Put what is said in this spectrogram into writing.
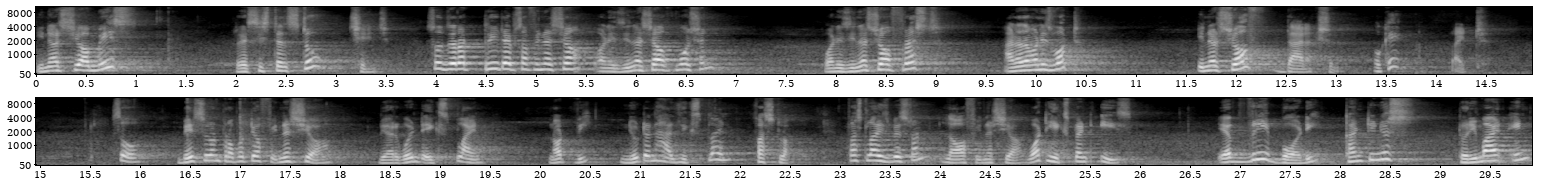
Inertia means resistance to change. So, there are three types of inertia, one is inertia of motion, one is inertia of rest, another one is what? Inertia of direction, okay, right. So, based on property of inertia, we are going to explain, not we, Newton has explained first law. First law is based on law of inertia. What he explained is, every body continues to remain in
